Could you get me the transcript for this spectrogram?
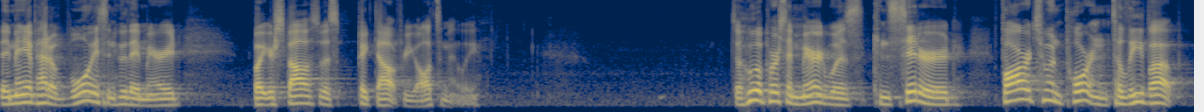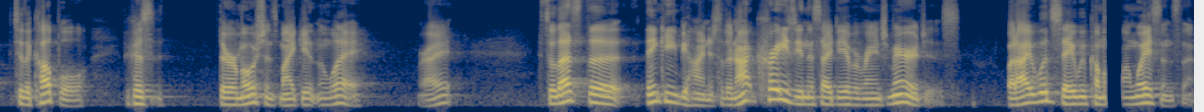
they may have had a voice in who they married, but your spouse was picked out for you ultimately. So, who a person married was considered far too important to leave up to the couple because their emotions might get in the way, right? So that's the thinking behind it. So they're not crazy in this idea of arranged marriages. But I would say we've come a long way since then.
